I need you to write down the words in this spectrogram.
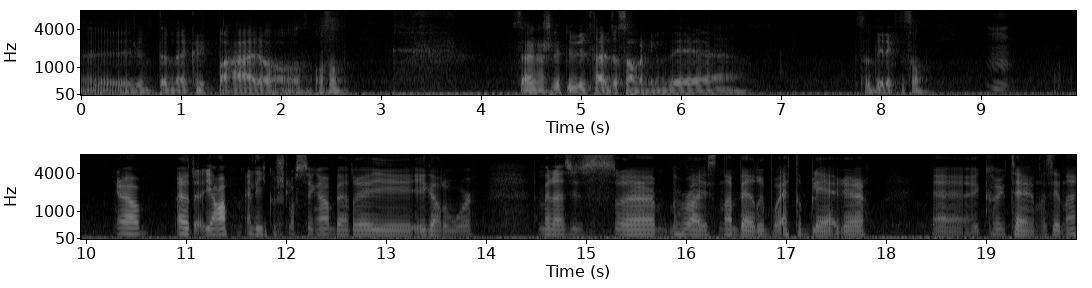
eh, rundt denne klippa her og, og sånn. Så det er kanskje litt urettferdig å sammenligne de så direkte sånn. Ja, jeg, ja, jeg liker slåssinga bedre i, i God of War. Men jeg syns Horizon er bedre på å etablere uh, karakterene sine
